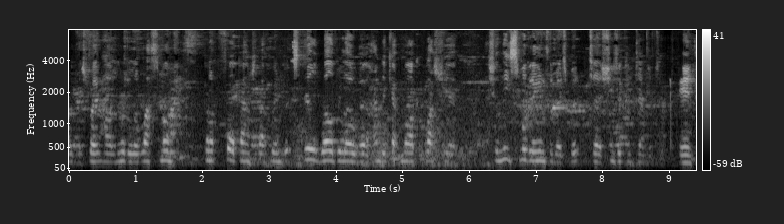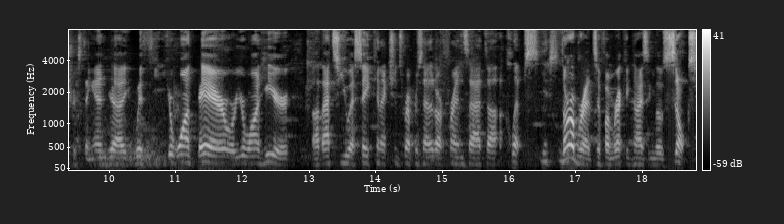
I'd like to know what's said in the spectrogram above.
over the straight mile in the middle of last month. Gone up four pounds to that win, but still well below her handicap mark of last year. She'll need smuggling into the race, but uh, she's a contender too. Interesting. And uh, with your want there or your want here, uh, that's USA Connections represented, our friends at uh, Eclipse Yes, Thoroughbreds, if I'm recognizing those silks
